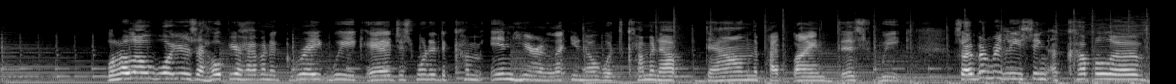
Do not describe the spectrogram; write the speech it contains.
Well, hello, Warriors. I hope you're having a great week. I just wanted to come in here and let you know what's coming up down the pipeline this week. So, I've been releasing a couple of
